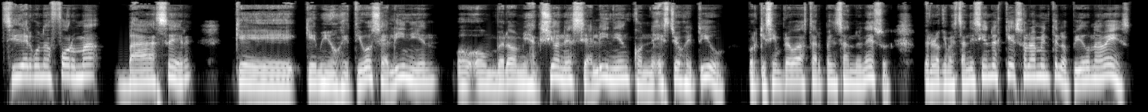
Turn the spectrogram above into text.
sí de alguna forma va a hacer que, que mis objetivos se alineen, o, o perdón, mis acciones se alineen con este objetivo, porque siempre voy a estar pensando en eso. Pero lo que me están diciendo es que solamente lo pido una vez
